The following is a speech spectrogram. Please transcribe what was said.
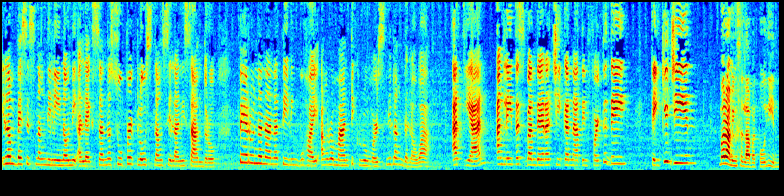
Ilang beses nang nilinaw ni Alexa na super close lang sila ni Sandro pero nananatiling buhay ang romantic rumors nilang dalawa. At yan, ang latest bandera chika natin for today. Thank you, Jean! Maraming salamat, Pauline.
